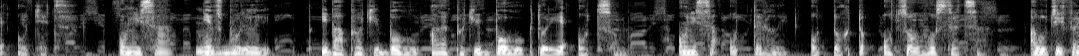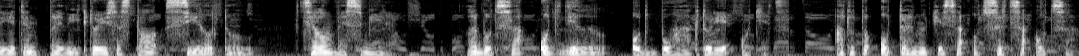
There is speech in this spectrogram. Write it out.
je Otec. Oni sa nevzbúrili iba proti Bohu, ale proti Bohu, ktorý je Otcom. Oni sa odtrhli od tohto otcovho srdca. A Lucifer je ten prvý, ktorý sa stal sirotou v celom vesmíre. Lebo sa oddelil od Boha, ktorý je Otec. A toto odtrhnutie sa od srdca Otca,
